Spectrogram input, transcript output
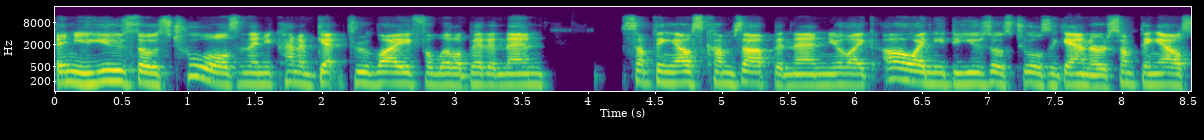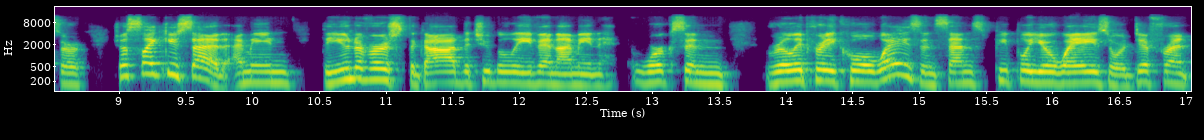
then you use those tools and then you kind of get through life a little bit and then something else comes up and then you're like oh i need to use those tools again or something else or just like you said i mean the universe the god that you believe in i mean works in really pretty cool ways and sends people your ways or different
